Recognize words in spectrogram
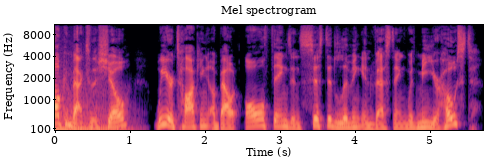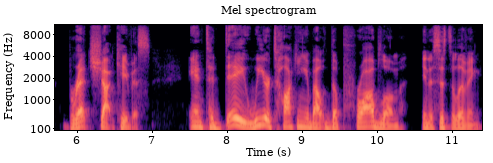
Welcome back to the show. We are talking about all things assisted living investing with me, your host, Brett Chotkevys. And today we are talking about the problem in assisted living.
